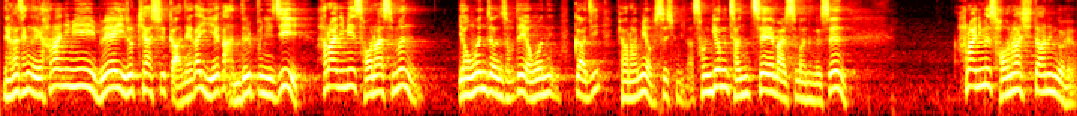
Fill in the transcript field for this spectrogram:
내가 생각해 하나님이 왜 이렇게 하실까? 내가 이해가 안 될 뿐이지 하나님이 선하심은 영원 전서부터 영원 후까지 변함이 없으십니다. 성경 전체에 말씀하는 것은 하나님은 선하시다는 거예요.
